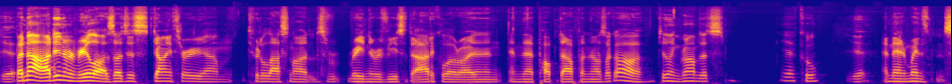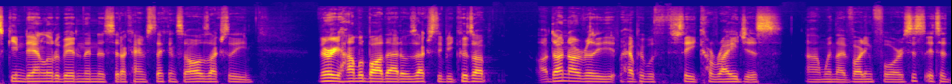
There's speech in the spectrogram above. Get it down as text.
yeah. But no, I didn't even realize. I was just going through um, Twitter last night, just reading the reviews of the article I wrote, and and that popped up, and I was like, oh, Dylan Grimes, that's yeah, cool. yeah, And then went skimmed down a little bit, and then it said I came second. So I was actually very humbled by that. It was actually because I I don't know really how people see courageous um, when they're voting for. It's just it's a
